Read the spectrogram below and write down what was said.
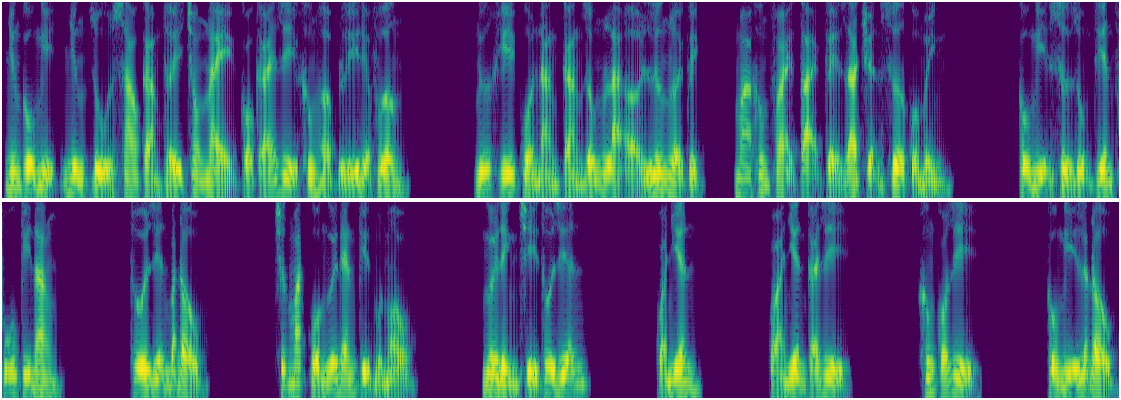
nhưng cố nghị nhưng dù sao cảm thấy trong này có cái gì không hợp lý địa phương ngữ khí của nàng càng giống là ở lưng lời kịch, mà không phải tại kể ra chuyện xưa của mình. Cố nghị sử dụng thiên phú kỹ năng. Thôi diễn bắt đầu. Trước mắt của ngươi đen kịt một màu. Ngươi đình chỉ thôi diễn. Quả nhiên. Quả nhiên cái gì? Không có gì. Cố nghị lắc đầu.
